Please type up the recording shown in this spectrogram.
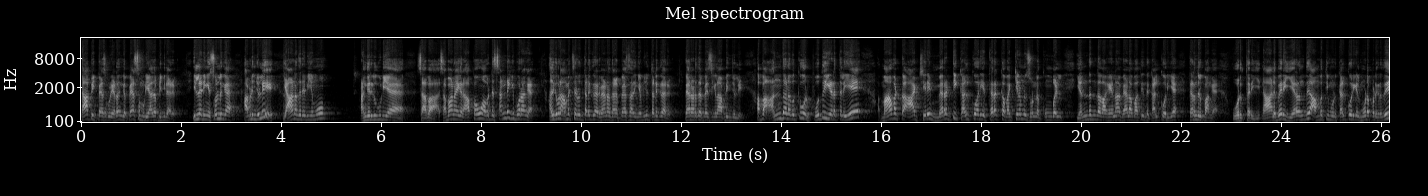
டாபிக் பேசக்கூடிய இடம் இங்க பேச முடியாது அப்படிங்கிறாரு. இல்லை நீங்க சொல்லுங்க அப்படின்னு சொல்லி யான திரவியமும் அங்க இருக்கக்கூடிய சபா சபாநாயகர் அப்பவும் அவர்கிட்ட சண்டைக்கு போறாங்க. அதுக்கப்புறம் அமைச்சர் வந்து தடுக்கிறார். வேணாம் த- பேசாதீங்க அப்படின்னு சொல்லி தடுக்கிறாரு. வேற இடத்துல பேசிக்கலாம் அப்படின்னு சொல்லி. அப்போ அந்த அளவுக்கு ஒரு பொது இடத்துலையே மாவட்ட ஆட்சியரை மிரட்டி கல்கோரியை திறக்க வைக்கணும்னு சொன்ன கும்பல் எந்தெந்த வகையெல்லாம் வேலை பார்த்து இந்த கல்கோரியை திறந்திருப்பாங்க? ஒருத்தர் நாலு பேர் இறந்து ஐம்பத்தி மூணு கல்கோரிகள் மூடப்படுகிறது.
